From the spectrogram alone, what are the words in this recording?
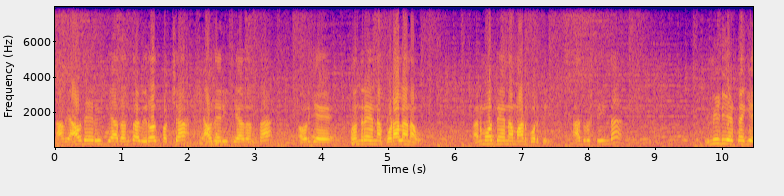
ನಾವು ಯಾವುದೇ ರೀತಿಯಾದಂಥ ವಿರೋಧ ಪಕ್ಷ ಯಾವುದೇ ರೀತಿಯಾದಂಥ ಅವ್ರಿಗೆ ತೊಂದರೆಯನ್ನು ಕೊಡಲ್ಲ ನಾವು. ಅನುಮೋದನೆಯನ್ನು ಮಾಡಿಕೊಡ್ತೀವಿ. ಆ ದೃಷ್ಟಿಯಿಂದ ಇಮಿಡಿಯೇಟಾಗಿ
